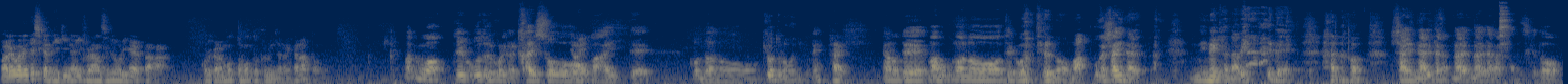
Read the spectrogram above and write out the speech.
我々でしかできないフランス料理がやっぱこれからもっともっと来るんじゃないかなと思います。まあでも帝国ホテルこれから改装が入って、今度あの京都の方にもねはい。なので、まあ僕もあの、帝国ホテルの、まあ僕は社員になる、2年間なりないで、あの、社員になりたか、なれなれなかったんですけど、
